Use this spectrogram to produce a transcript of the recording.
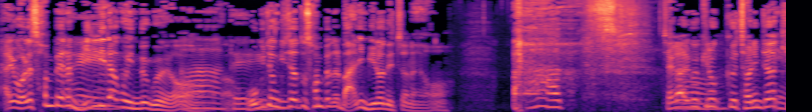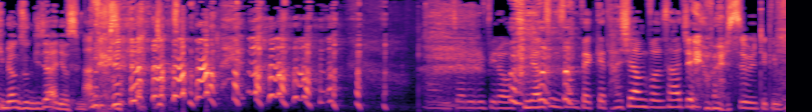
아니 원래 선배는 네. 밀리라고 있는 거예요. 아, 네. 오기정 기자도 선배들 많이 밀어냈잖아요. 아, 제가 알고 있기로 어, 그 전임자가 네. 김양순 기자 아니었습니까? 아, 네. 아, 이 자리를 빌어 김양순 선배께 다시 한번 사죄의 말씀을 드리면.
